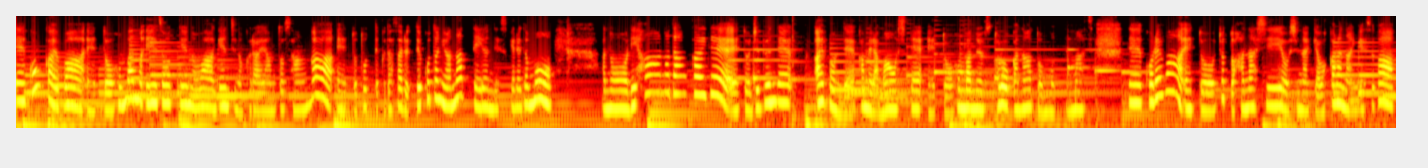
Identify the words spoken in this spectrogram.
で今回は、えーと、本番の映像っていうのは現地のクライアントさんが、えー、と撮ってくださるっていうことにはなっているんですけれどもあのリハの段階で、えー、と自分で iPhone でカメラ回して、えー、と本番の様子撮ろうかなと思ってます。でこれは、えー、とちょっと話をしなきゃわからないんですが、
